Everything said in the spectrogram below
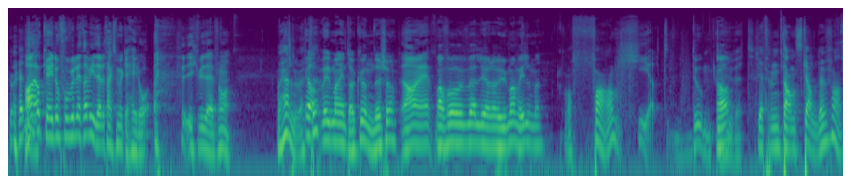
Ja, okej, då får vi leta vidare. Tack så mycket. Hej då. Gick vi därifrån. Vad helvete. Ja, vill man inte ha kunder så. Ja, nej, Man får väl göra hur man vill men. Vad fan. helt dumt i Ja. huvudet. Till en dansk skalle för fan.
